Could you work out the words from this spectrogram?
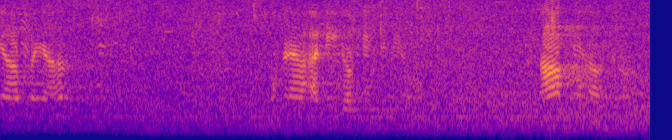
မျိုးသမီးများဖွဲ့ရာဘုရားအတီတော်ကင်းပြီးတော့အားမလို့ကျွန်တော်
